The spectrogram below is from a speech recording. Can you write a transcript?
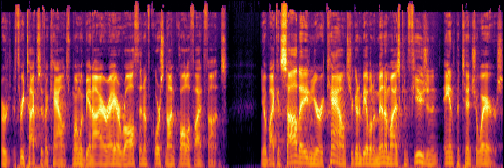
or three types of accounts. One would be an IRA, a Roth, and of course, non-qualified funds. You know, by consolidating your accounts, you're going to be able to minimize confusion and potential errors.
